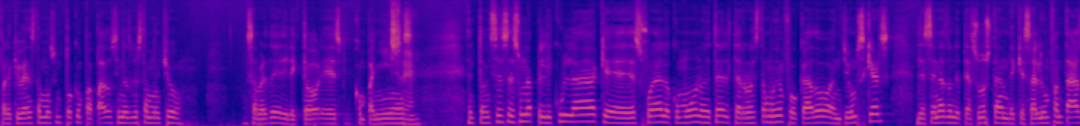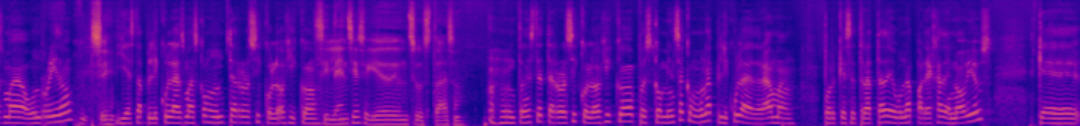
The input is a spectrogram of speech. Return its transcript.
Para que vean, estamos un poco empapados y nos gusta mucho saber de directores, compañías. Sí. Entonces es una película que es fuera de lo común. Ahorita el terror está muy enfocado en jumpscares, de escenas donde te asustan, de que sale un fantasma o un ruido. Sí. Y esta película es más como un terror psicológico. Silencio seguido de un sustazo. Entonces este terror psicológico pues comienza como una película de drama porque se trata de una pareja de novios que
